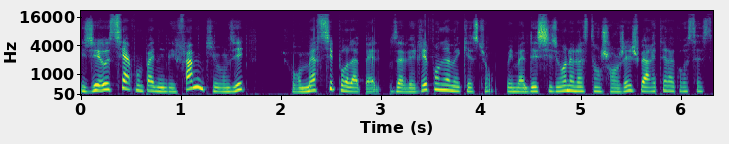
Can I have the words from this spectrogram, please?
J'ai aussi accompagné des femmes qui m'ont dit Je vous remercie pour l'appel, vous avez répondu à mes questions, mais ma décision, elle reste inchangée, je vais arrêter la grossesse.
